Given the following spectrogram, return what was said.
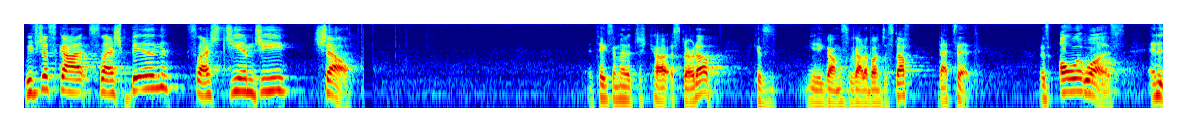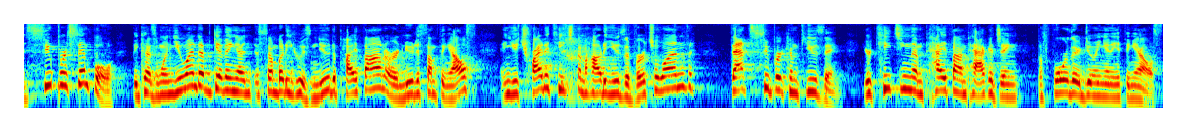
We've just got slash bin slash gmg shell. It takes a minute to start up because MediaGom's got a bunch of stuff. That's it. That's all it was. And it's super simple because when you end up giving a, somebody who's new to Python or new to something else, and you try to teach them how to use a virtual env, that's super confusing. You're teaching them Python packaging before they're doing anything else.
